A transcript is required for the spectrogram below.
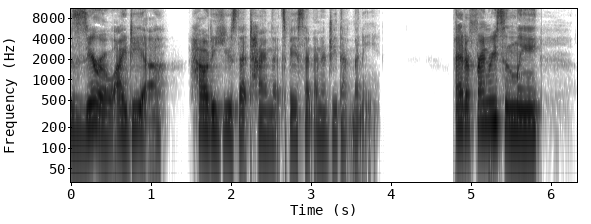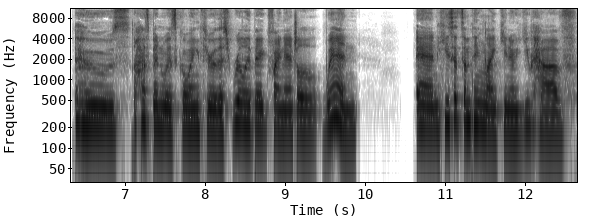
zero idea how to use that time, that space, that energy, that money. I had a friend recently whose husband was going through this really big financial win. And he said something like, you know, you have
